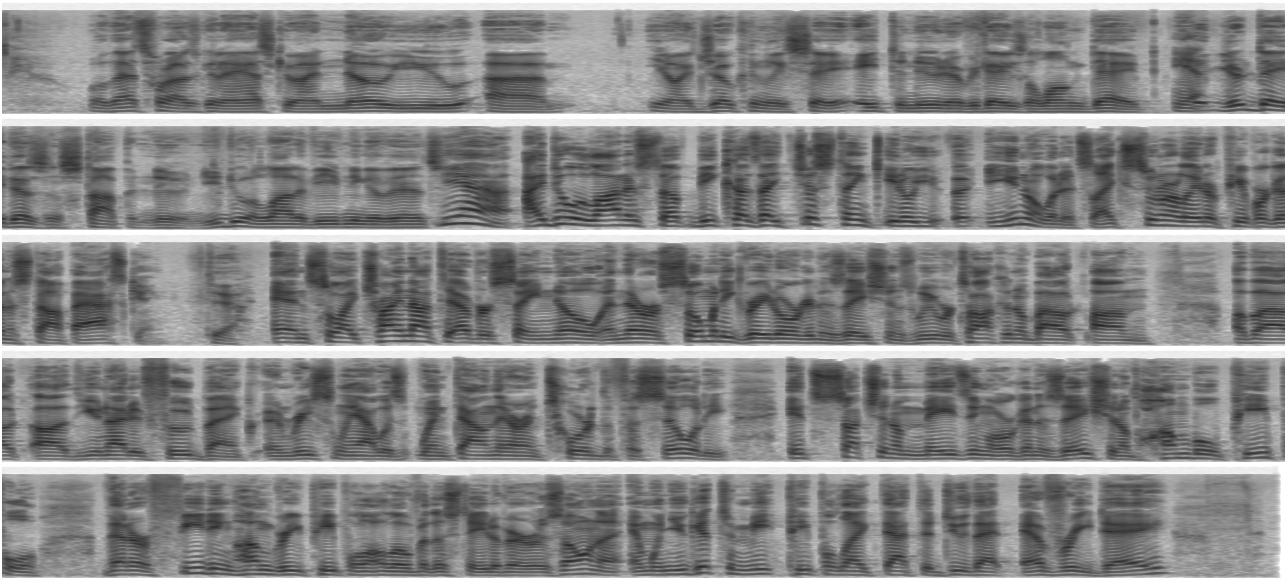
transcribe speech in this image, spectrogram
Well, that's what I was going to ask you. I know you. Um, you know, I jokingly say eight to noon every day is a long day. Yeah. Your day doesn't stop at noon. You do a lot of evening events. Yeah, I do a lot of stuff because I just think, you know, you, uh, you know what it's like. Sooner or later, people are going to stop asking. Yeah. And so I try not to ever say no. And there are so many great organizations. We were talking about um, about uh, the United Food Bank, and recently I was went down there and toured the facility. It's such an amazing organization of humble people that are feeding hungry people all over the state of Arizona. And when you get to meet people like that that do that every day,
